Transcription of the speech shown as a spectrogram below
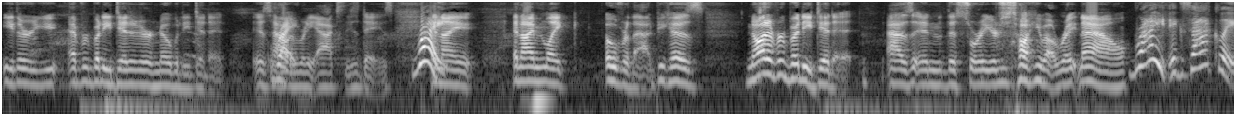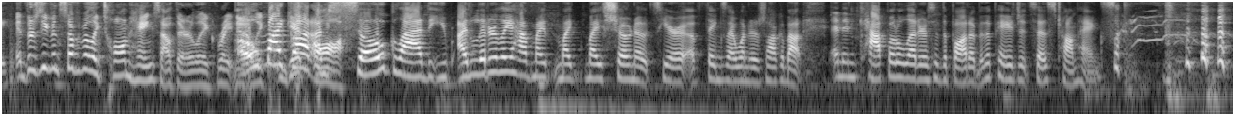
either you, everybody did it or nobody did it is how Right. everybody acts these days. Right. And I and I'm like over that because not everybody did it, as in this story you're just talking about right now. Right, exactly. And there's even stuff about like Tom Hanks out there, like right now. Oh like, my god, I'm so glad that you I literally have my, my my show notes here of things I wanted to talk about. And in capital letters at the bottom of the page it says Tom Hanks.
